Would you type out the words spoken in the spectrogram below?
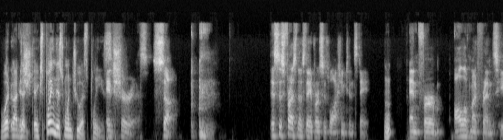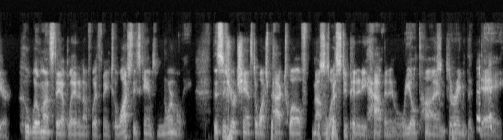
what uh, sh- explain this one to us, please? It sure is. So, this is Fresno State versus Washington State. Hmm. And for all of my friends here who will not stay up late enough with me to watch these games normally, this is your chance to watch Pac 12 Mountain is me. West stupidity happen in real time during the day.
